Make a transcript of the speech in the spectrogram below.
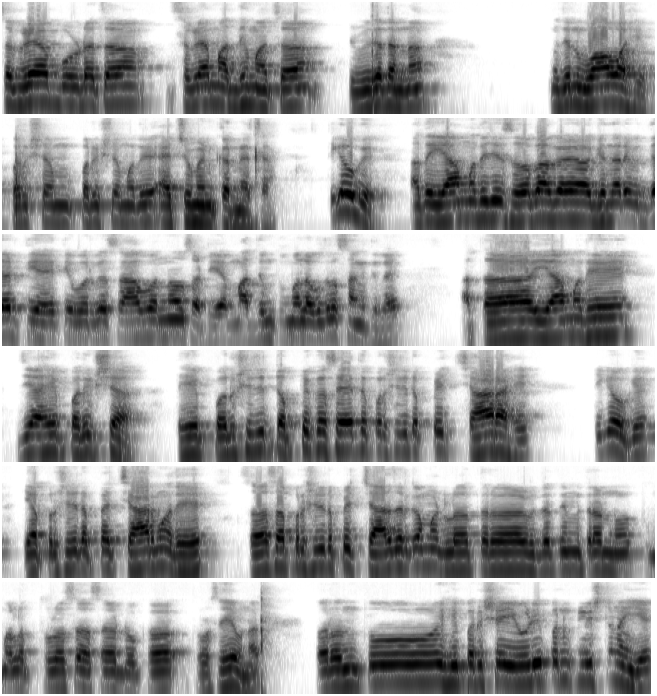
सगळ्या बोर्डाचा सगळ्या माध्यमाचा विद्यार्थ्यांना म्हणजे वाव आहे परीक्षा परीक्षेमध्ये अचिव्हमेंट करण्याचा. ठीक आहे ओके. आता यामध्ये जे सहभाग घेणारे विद्यार्थी आहे ते वर्ग सहा व नऊ साठी माध्यम तुम्हाला अगोदरच सांगितलेलं आहे. आता यामध्ये जे आहे परीक्षा हे परीक्षेचे टप्पे कसे आहे तर परीक्षेचे टप्पे चार आहे. ठीक आहे ओके. या परीक्षेच्या टप्प्यात चारमध्ये सहसा परीक्षेचे टप्पे चार जर का म्हटलं तर विद्यार्थी मित्रांनो तुम्हाला थोडंसं असं डोकं थोडंसं हे होणार. परंतु ही परीक्षा एवढी पण क्लिष्ट नाहीये.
